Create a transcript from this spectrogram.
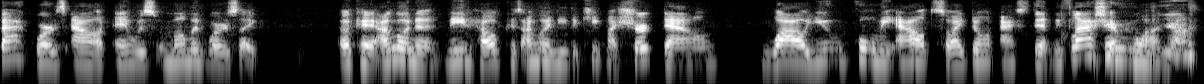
backwards out and it was a moment where it's like okay i'm going to need help because i'm going to need to keep my shirt down while you pull me out so i don't accidentally flash everyone yeah.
